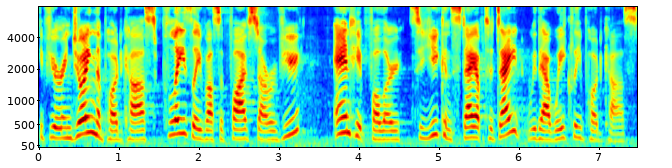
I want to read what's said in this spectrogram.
If you're enjoying the podcast, please leave us a five star review and hit follow so you can stay up to date with our weekly podcast.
